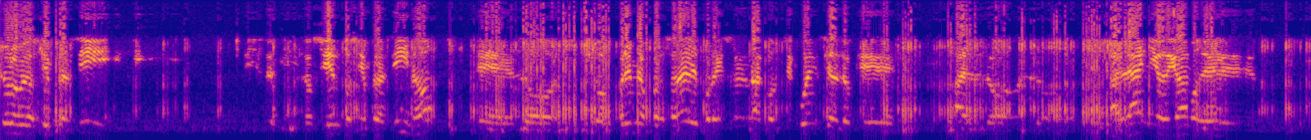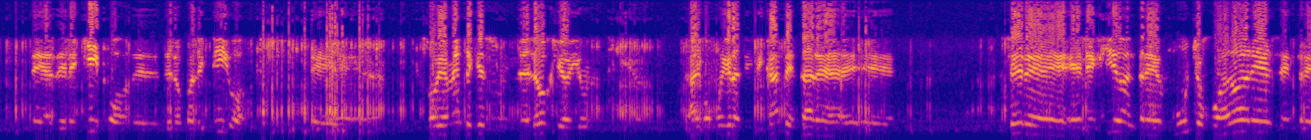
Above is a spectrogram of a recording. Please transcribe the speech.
yo lo veo siempre así y, lo siento siempre así, ¿no? Eh, los premios personales por ahí son una consecuencia de lo que al, al año, digamos, de, del equipo, de, lo colectivo. Eh, obviamente que es un elogio y, un, algo muy gratificante estar eh, ser elegido entre muchos jugadores, entre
